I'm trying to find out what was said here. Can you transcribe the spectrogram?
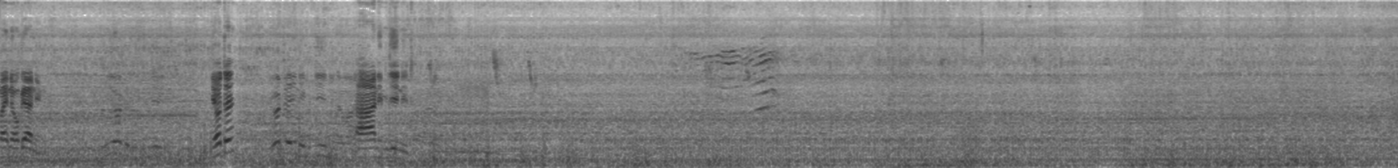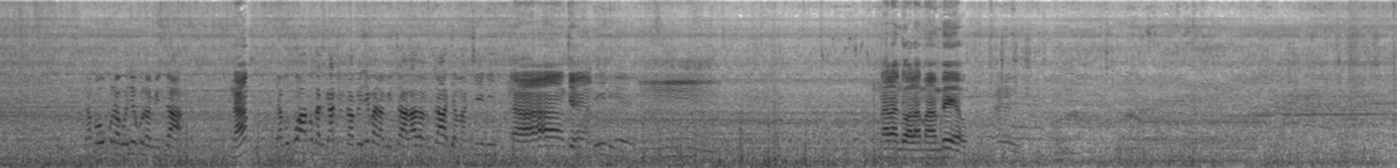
Maeneo gani? Yote ni mjini. Yote? Yote hii ni mjini na maana. Ah, ni mjini tu. Japo huku na kuna mitaa, Na japokuwa hapo katikati na penyewe pana mitaa, labda mtaa wa Jamatini ah, okay. nini eh. Nala ndo alama ya Mbeya huko. Eh.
